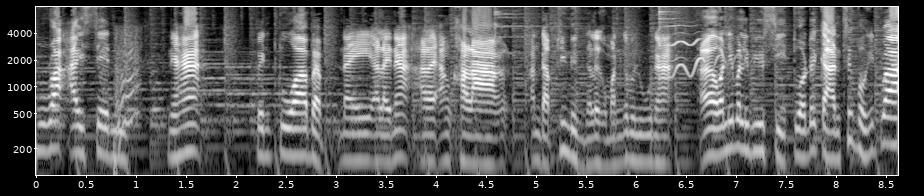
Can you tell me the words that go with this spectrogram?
มูระไอเซนนะฮะเป็นตัวแบบในอะไรนะอะไรอังคาราอันดับที่หนึ่งอะไรของมันก็ไม่รู้นะฮะเออวันนี้มารีวิว 4 ตัวด้วยกัน ซึ่งผมคิดว่า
